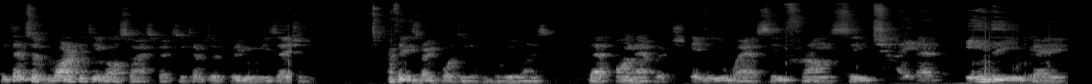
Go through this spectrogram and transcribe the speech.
In terms of marketing, also aspects, in terms of premiumization, I think it's very important that people realize that on average, in the US, in France, in China, in the UK,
